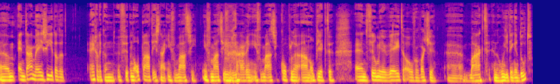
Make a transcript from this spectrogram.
Um, en daarmee zie je dat het eigenlijk een, een opmaat is naar informatie. Informatievergaring, informatie koppelen aan objecten. En veel meer weten over wat je maakt en hoe je dingen doet.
